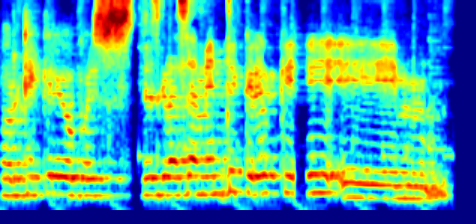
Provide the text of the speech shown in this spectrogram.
porque creo, pues desgraciadamente creo que em,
